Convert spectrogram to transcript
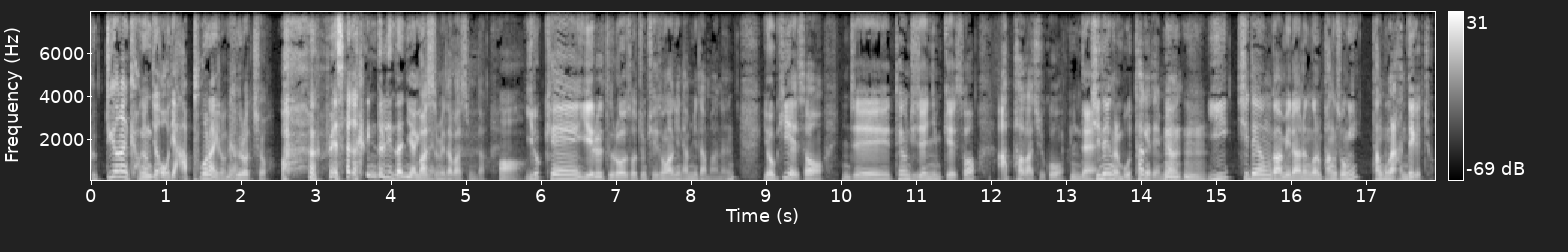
그 뛰어난 경영자가 어디 아프거나 이러면. 그렇죠. 회사가 흔들린다는 이야기예요. 맞습니다, 맞습니다. 어. 이렇게 예를 들어서 좀 죄송하긴 합니다만은 여기에서 이제 태훈 디제이님께서 아파가지고 네. 진행을 못하게 되면 음, 음. 이 시대음감이라는 거는 방송이 당분간 안 되겠죠.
